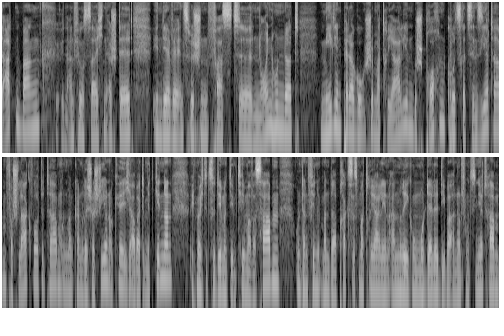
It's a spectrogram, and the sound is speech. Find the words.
Datenbank in Anführungszeichen erstellt, in der wir inzwischen fast äh, 900 medienpädagogische Materialien besprochen, kurz rezensiert haben, verschlagwortet haben und man kann recherchieren, okay, ich arbeite mit Kindern, ich möchte zu dem und dem Thema was haben und dann findet man da Praxismaterialien, Anregungen, Modelle, die bei anderen funktioniert haben,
